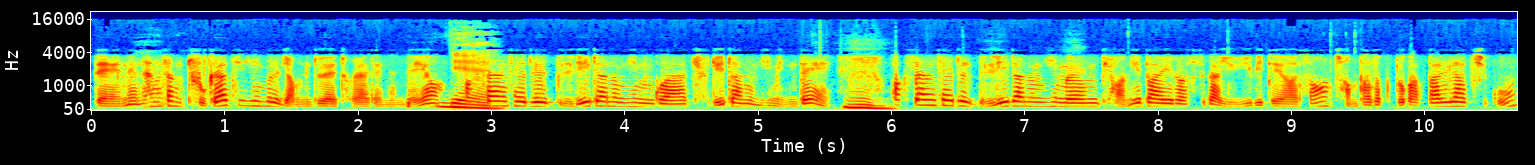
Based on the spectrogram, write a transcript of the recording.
때는 항상 두 가지 힘을 염두에 둬야 되는데요. 예. 확산세를 늘리려는 힘과 줄이려는 힘인데 음. 확산세를 늘리려는 힘은 변이 바이러스가 유입이 되어서 전파 속도가 빨라지고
